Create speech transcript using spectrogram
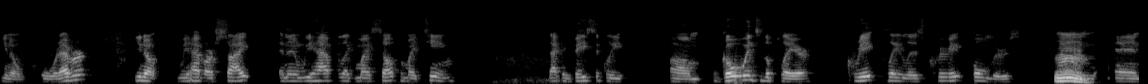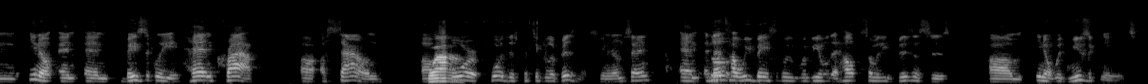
you know, whatever. You know, we have our site, and then we have like myself or my team that can basically um, go into the player, create playlists, create folders, mm. and, and you know, and and basically handcraft uh, a sound uh, wow. for for this particular business. You know what I'm saying? And and that's how we basically would be able to help some of these businesses, um, you know, with music needs.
